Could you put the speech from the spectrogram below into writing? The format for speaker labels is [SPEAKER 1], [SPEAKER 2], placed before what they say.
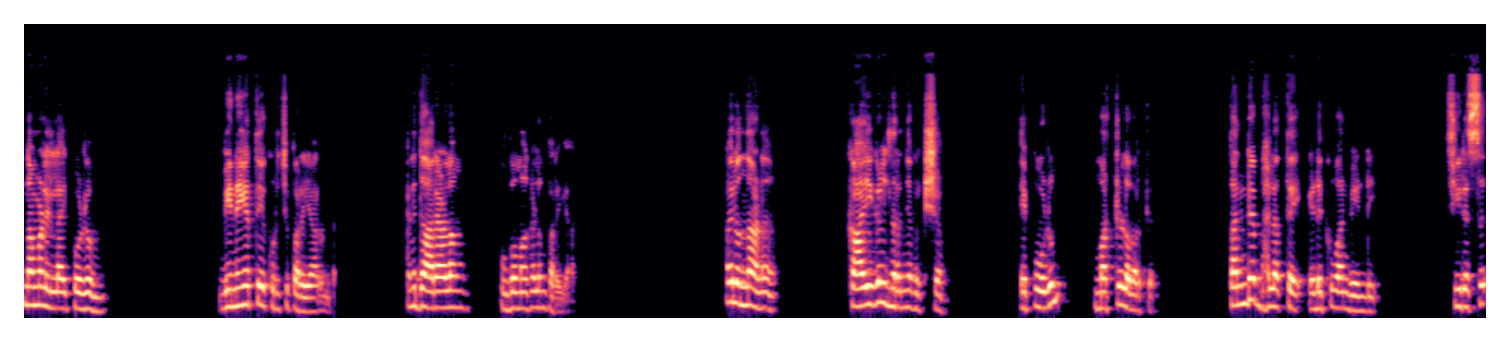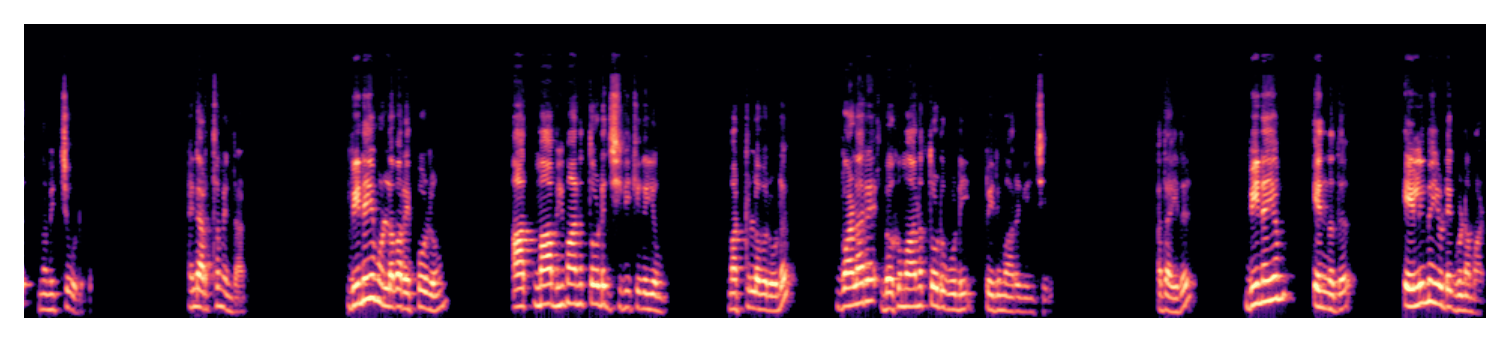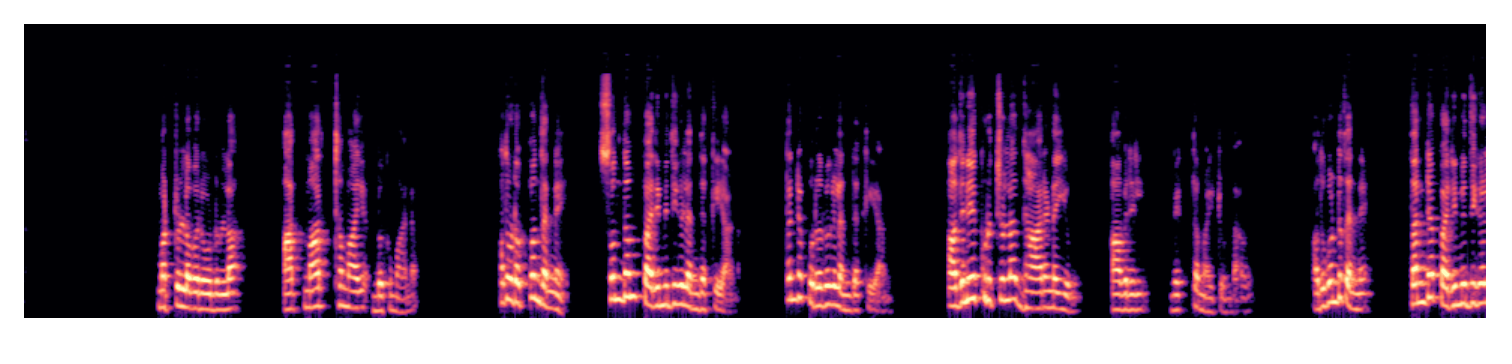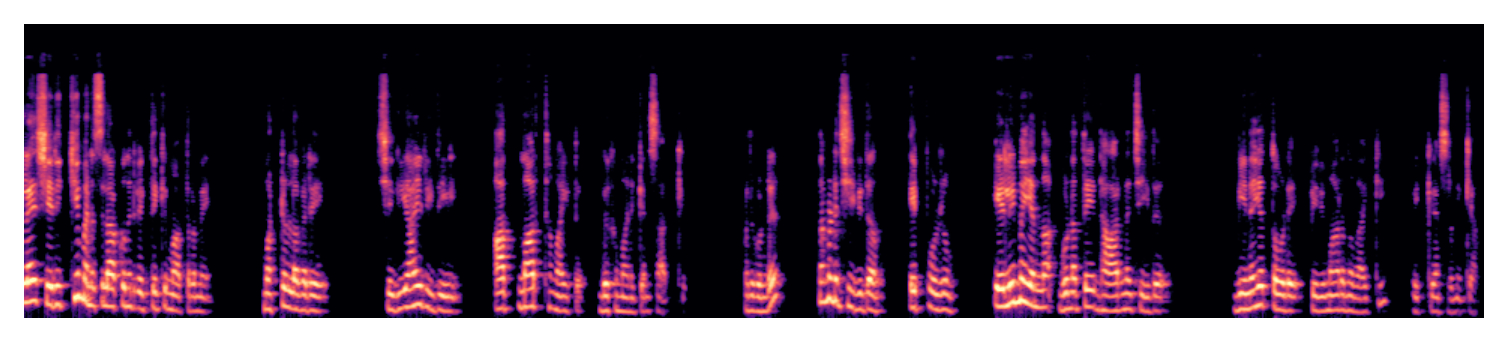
[SPEAKER 1] നമ്മൾ എല്ലായ്പ്പോഴും വിനയത്തെക്കുറിച്ച് പറയാറുണ്ട്. അതിന് ധാരാളം ഉപമകളും പറയാറ് അതിലൊന്നാണ് കായ്കൾ നിറഞ്ഞ വൃക്ഷം എപ്പോഴും മറ്റുള്ളവർക്ക് തന്റെ ഫലത്തെ എടുക്കുവാൻ വേണ്ടി ശിരസ് നമിച്ചു കൊടുക്കും. അതിന്റെ അർത്ഥം എന്താണ്? വിനയമുള്ളവർ എപ്പോഴും ആത്മാഭിമാനത്തോടെ ജീവിക്കുകയും മറ്റുള്ളവരോട് വളരെ ബഹുമാനത്തോടുകൂടി പെരുമാറുകയും ചെയ്യും. അതായത് വിനയം എന്നത് എളിമയുടെ ഗുണമാണ്. മറ്റുള്ളവരോടുള്ള ആത്മാർത്ഥമായ ബഹുമാനം. അതോടൊപ്പം തന്നെ സ്വന്തം പരിമിതികൾ എന്തൊക്കെയാണ്? തന്റെ കുറവുകൾ എന്തൊക്കെയാണ്? അതിനെക്കുറിച്ചുള്ള ധാരണയും അവരിൽ വ്യക്തമായിട്ടുണ്ടാകും. അതുകൊണ്ട് തന്നെ തന്റെ പരിമിതികളെ ശരിക്കും മനസ്സിലാക്കുന്ന ഒരു വ്യക്തിക്ക് മാത്രമേ മറ്റുള്ളവരെ ശരിയായ രീതിയിൽ ആത്മാർത്ഥമായിട്ട് ബഹുമാനിക്കാൻ സാധിക്കൂ. അതുകൊണ്ട് നമ്മുടെ ജീവിതം എപ്പോഴും എളിമയെന്ന ഗുണത്തെ ധാരണ ചെയ്ത് വിനയത്തോടെ പെരുമാറുന്നതാക്കി വയ്ക്കാൻ ശ്രമിക്കാം.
